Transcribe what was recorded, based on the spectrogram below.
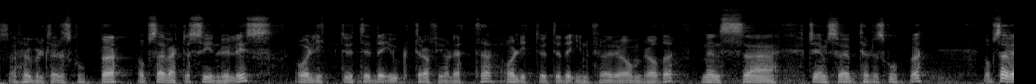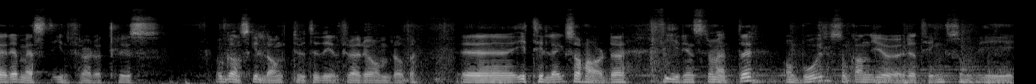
Så Hubble-teleskopet observerte synlig lys og litt ut i det ultrafiolette og litt ut i det infrarøde området. Mens uh, James Webb-teleskopet observerer mest infrarødt lys. Og ganske langt ut i det infrarøde området. Eh, I tillegg så har det fire instrumenter om bord som kan gjøre ting som vi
